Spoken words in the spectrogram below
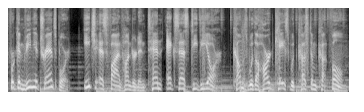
For convenient transport, each S510 XS TDR comes with a hard case with custom cut foam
